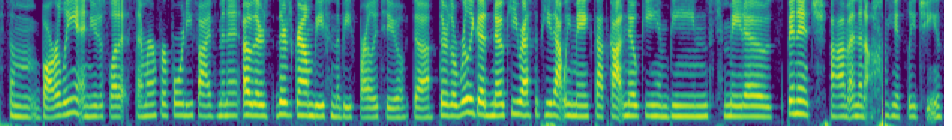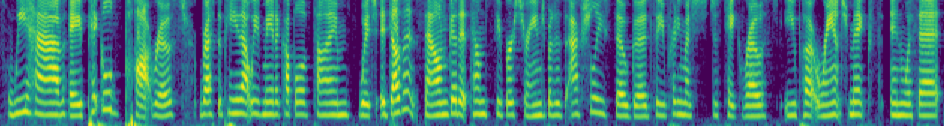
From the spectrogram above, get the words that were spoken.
some barley and you just let it simmer for 45 minutes. Oh, there's there's ground beef in the beef barley too. Duh. There's a really good gnocchi recipe that we make that's got gnocchi and beans, tomatoes, spinach, um, and then obviously cheese. We have a pickled pot roast recipe that we've made a couple of times, which it doesn't sound good. It sounds super strange, but it's actually so good. So you pretty much just take roast, you put ranch mix in with it,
